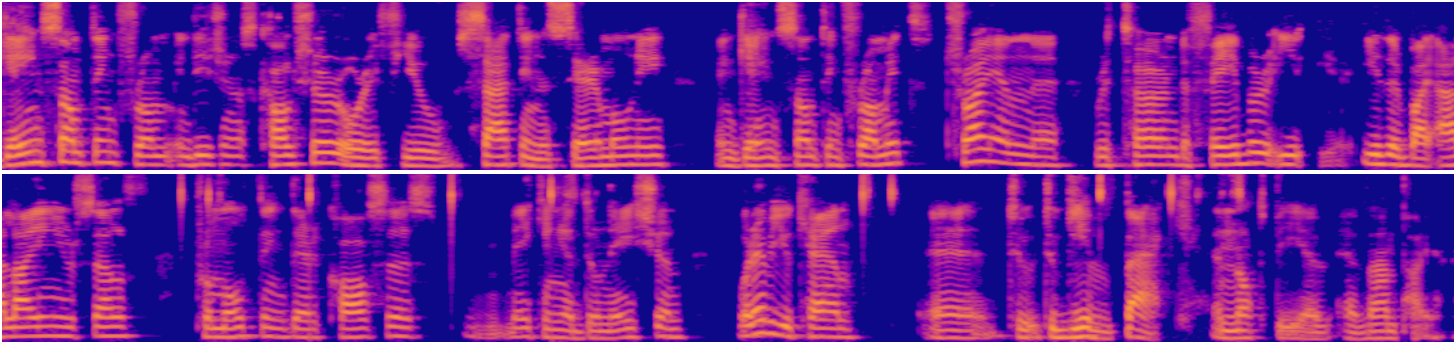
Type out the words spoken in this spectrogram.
gain something from indigenous culture or if you sat in a ceremony and gained something from it, try and uh, return the favor e- either by allying yourself, promoting their causes, making a donation, whatever you can uh, to, to give back and not be a, a vampire.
